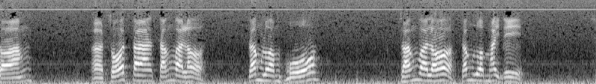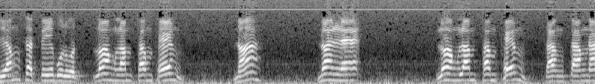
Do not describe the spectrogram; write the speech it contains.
สองโสตาสังวโลสังรวมหูสังวโลสังรวมให้ดี เสียงสติบุรุษร้องลำทำเพลงนะ นั่นแหละร้องลำทำเพลงต่างๆนา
